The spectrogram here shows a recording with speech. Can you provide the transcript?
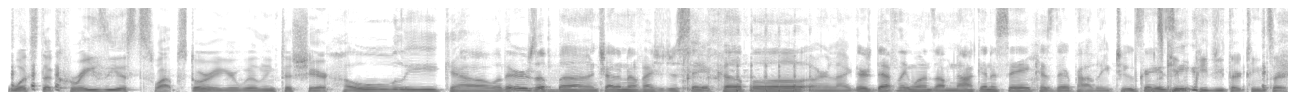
What's the craziest swap story you're willing to share? Holy cow. Well, there's a bunch. I don't know if I should just say a couple or like, there's definitely ones I'm not going to say because they're probably too Let's crazy. keep it PG-13, sir.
